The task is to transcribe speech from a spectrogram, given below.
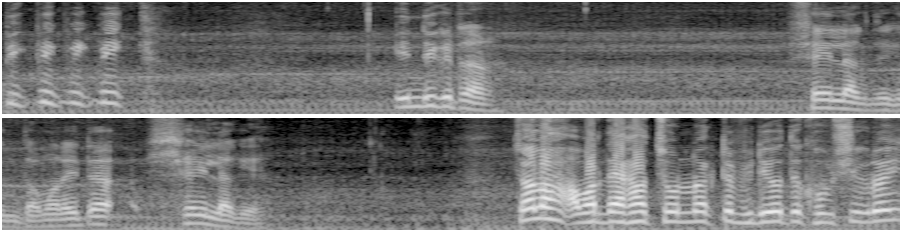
পিক পিক পিক পিক। ইন্ডিকেটার সেই লাগছে কিন্তু আমার, এটা সেই লাগে। চলো, আবার দেখা হচ্ছে অন্য একটা ভিডিওতে খুব শীঘ্রই।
